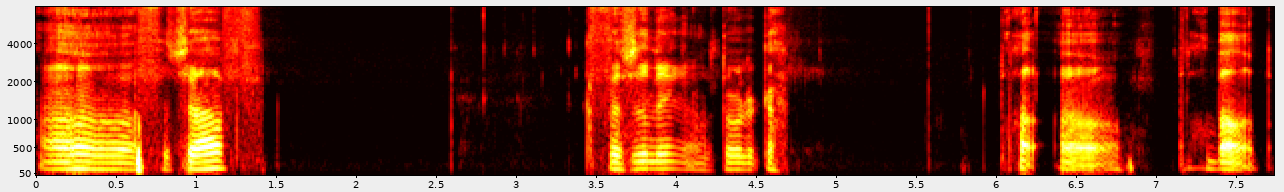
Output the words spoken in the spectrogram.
а, сейчас, к сожалению, только а, страдает.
